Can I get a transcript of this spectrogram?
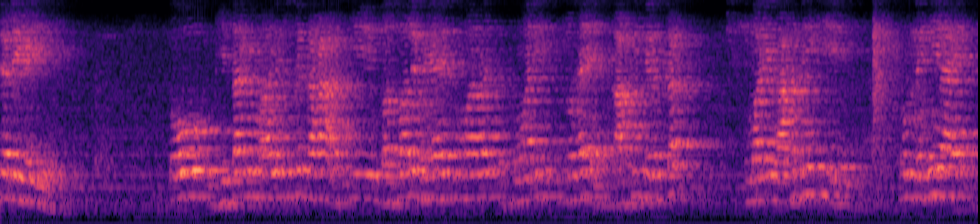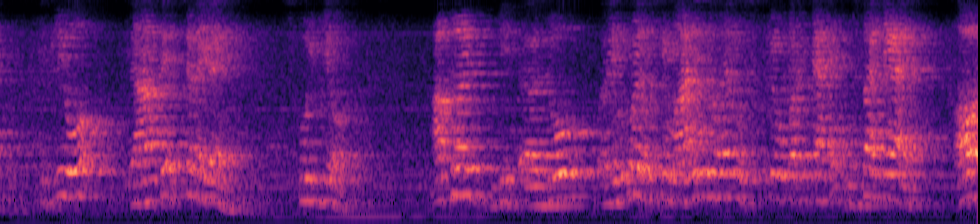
चली गई है। तो गीता की माँ ने उससे कहा कि बस वाले, भैया ने तुम्हारा, तुम्हारी जो है काफ़ी देर तक तुम्हारी राह देखी है, तुम नहीं आए, इसलिए वो यहाँ से चले गए स्कूल की ओर। अब जो है जो रिंकू है, उसकी माँ ने जो है, उसके ऊपर क्या है, गुस्सा किया है, और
